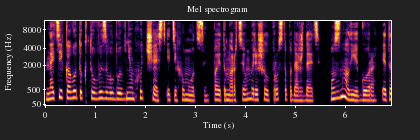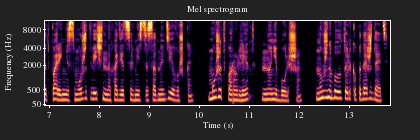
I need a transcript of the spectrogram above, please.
найти кого-то, кто вызвал бы в нем хоть часть этих эмоций, поэтому Артём решил просто подождать. Он знал Егора, этот парень не сможет вечно находиться вместе с одной девушкой. Может, пару лет, но не больше. Нужно было только подождать.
